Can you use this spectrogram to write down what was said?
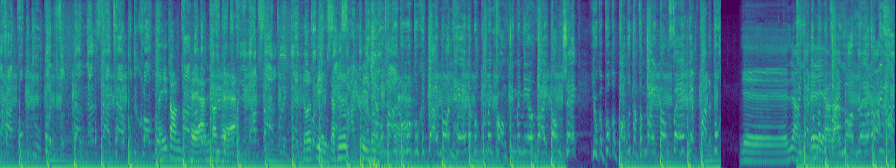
อาหารพวกกูอยู่บนสุดดังนั้นซาแถวกูถึงครองอันนี้ตอนแพ้อันนี้ตอนแพ้พยายามสร้างกูเลยแกล้งโดนสี่กระทืบสี่หนึ่งพวกมึงรู้ว่ากูคือไดมอนด์เฮดแต่พวกกูเป็นของจริงไม่มีอะไรต้องเช็ค อยู่กับพวกกระพ้องกูทำทำไมต้องเฟกเก็บกวาดไอ้พวกเย้อย่างขยะจนเท่ไม่มีอะใครนะรอดแล้วถ้ายังห่าง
